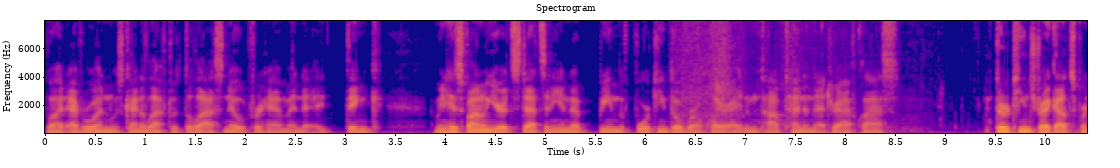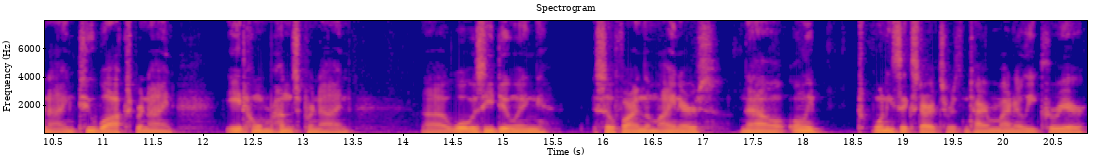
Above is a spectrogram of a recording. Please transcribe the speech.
But everyone was kind of left with the last note for him. And I think, I mean, his final year at Stetson, he ended up being the 14th overall player. I had him top 10 in that draft class. 13 strikeouts per nine, two walks per nine, eight home runs per nine. Uh, what was he doing so far in the minors? Now, only 26 starts for his entire minor league career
